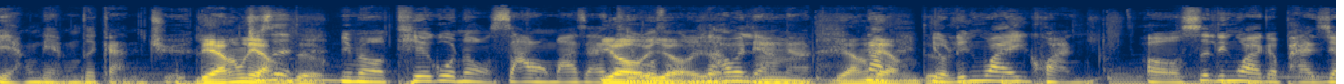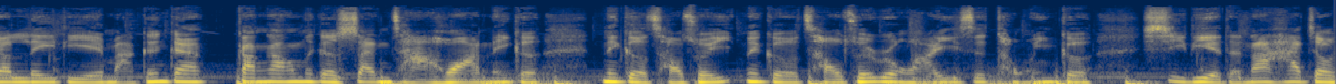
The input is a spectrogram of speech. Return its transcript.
凉凉的感觉，凉凉的。就是、你有没有贴过那种沙龙吧？有有有，它会凉凉凉凉的。有另外一款，呃，是另外一个牌子叫 Lady A 嘛，跟刚刚刚那个山茶花那个那个草吹那个草吹润滑液是同一个系列的。那它叫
